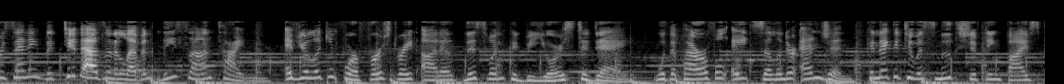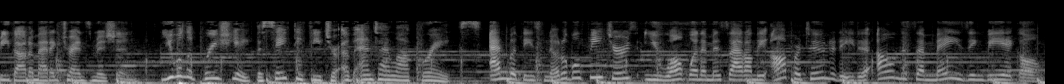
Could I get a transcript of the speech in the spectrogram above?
Presenting the 2011 Nissan Titan. If you're looking for a first-rate auto, this one could be yours today. With a powerful eight-cylinder engine connected to a smooth shifting five-speed automatic transmission, you will appreciate the safety feature of anti-lock brakes. And with these notable features, you won't want to miss out on the opportunity to own this amazing vehicle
